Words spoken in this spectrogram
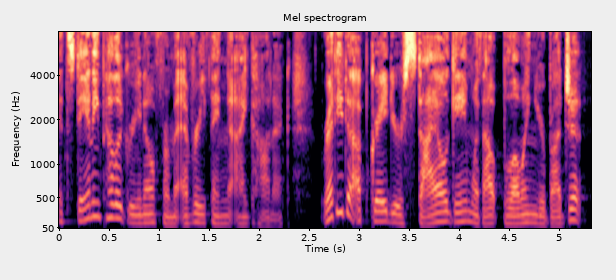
it's Danny Pellegrino from Everything Iconic. Ready to upgrade your style game without blowing your budget?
